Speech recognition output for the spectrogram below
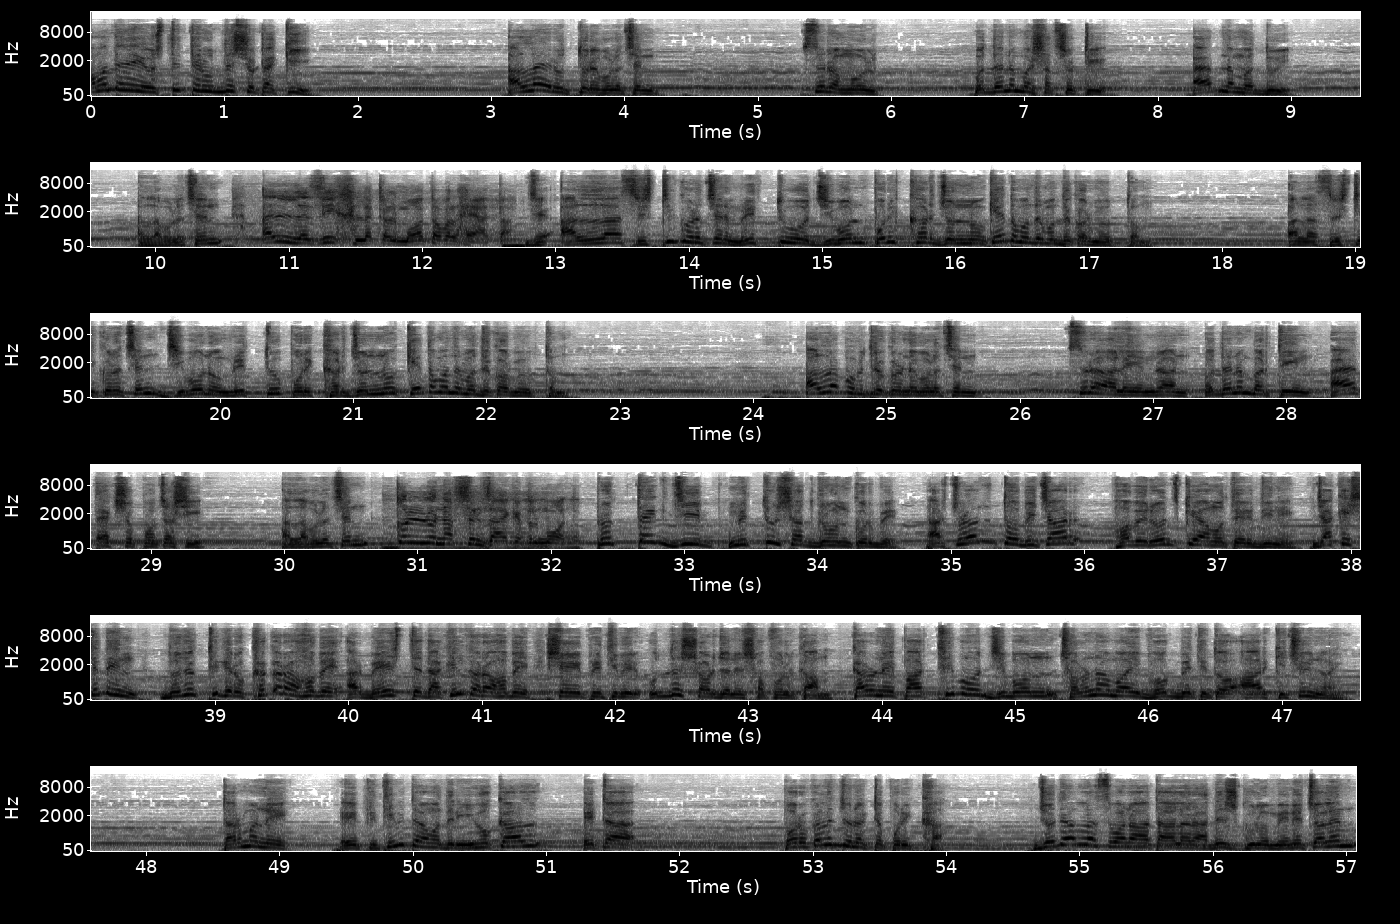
আমাদের এই অস্তিত্বের উদ্দেশ্যটা কি? আল্লাহ এর উত্তরে বলেছেন নম্বর সাতষট্টি আয়াত নম্বর দুই। আল্লাহ বলেছেন যে আল্লাহ সৃষ্টি করেছেন মৃত্যু ও জীবন পরীক্ষার জন্য কে তোমাদের মধ্যে কর্মে উত্তম? আল্লাহ সৃষ্টি করেছেন জীবন ও মৃত্যু পরীক্ষার জন্য কে তোমাদের মধ্যে কর্মে উত্তম? আল্লাহ পবিত্রকরণে বলেছেন সুরা আলী ইমরান অধ্যায় নম্বর তিন আয়াত একশো পঁচাশি। আল্লাহ বলেছেন কুল্লু নাফসিন জায়গাতুল মত প্রত্যেক জীব মৃত্যুর স্বাদ গ্রহণ করবে আর চূড়ান্ত বিচার হবে রোজ কেয়ামতের দিনে। যাকে সেদিন দোজক থেকে রক্ষা করা হবে আর বেহেস্তে দাখিল করা হবে সেই পৃথিবীর উদ্দেশ্য অর্জনে সফল কাম। কারণ এই পার্থিব জীবন ছলনাময় ভোগ ব্যতীত আর কিছুই নয়। তার মানে এই পৃথিবীতে আমাদের ইহকাল এটা পরকালের জন্য একটা পরীক্ষা। যদি আল্লাহ সোহানা তালার আদেশগুলো মেনে চলেন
